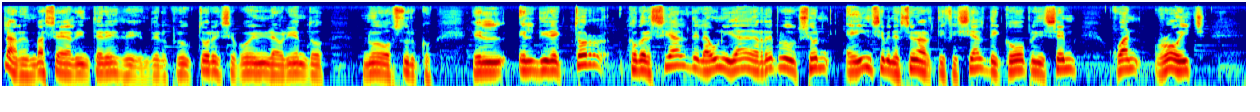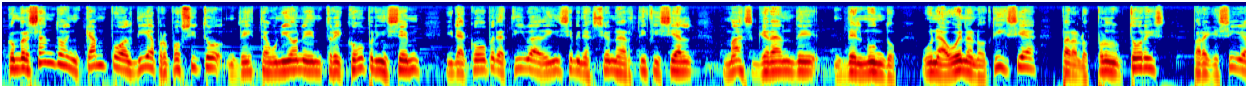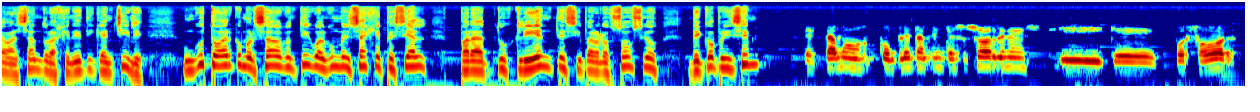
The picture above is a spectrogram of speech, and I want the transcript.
Claro, en base al interés de, los productores se pueden ir abriendo nuevos surcos. El, director comercial de la Unidad de Reproducción e Inseminación Artificial de Cooprinsem, Juan Roich, conversando en Campo al Día a propósito de esta unión entre Cooprinsem y la cooperativa de inseminación artificial más grande del mundo. Una buena noticia para los productores, para que siga avanzando la genética en Chile. Un gusto haber conversado contigo. ¿Algún mensaje especial para tus clientes y para los socios de Coprinsem? Estamos completamente a sus órdenes y que por favor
